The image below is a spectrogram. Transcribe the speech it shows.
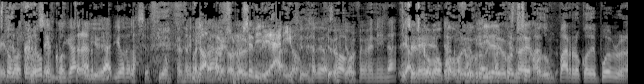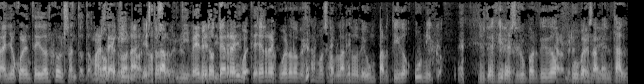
texto ¿eh? Grotesco que encontrar. el ideario de la sección femenina. No, no, eso no es el ideario. El ideario de la sección femenina. Eso es como confundir el consejo de un párroco de pueblo en el año 42 con Santo Tomás No, de perdona, Aquino. ¿no? esto Son era- niveles pero te, recu- diferentes, te ¿no? recuerdo que estamos hablando de un partido único. Es decir, es un partido gubernamental.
